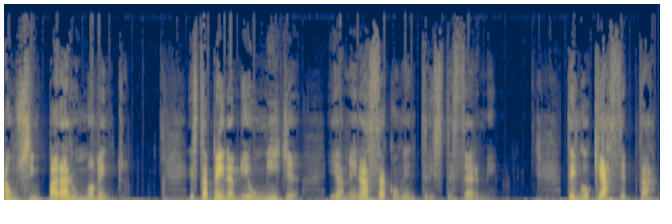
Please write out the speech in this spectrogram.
aun sin parar un momento. Esta pena me humilla y amenaza con entristecerme. Tengo que aceptar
